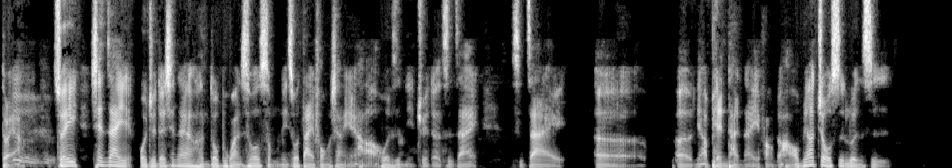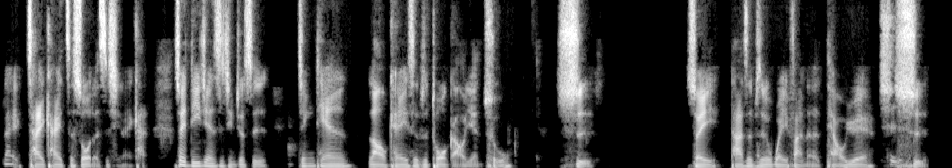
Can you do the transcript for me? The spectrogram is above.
对啊，嗯嗯嗯，所以现在我觉得现在很多不管说什么，你说带风向也好，或者是你觉得是在是在呃呃你要偏袒哪一方都好，我们要就事论事来拆开这所有的事情来看。所以第一件事情就是今天老 K 是不是脱稿演出？是，所以他是不是违反了条约？是是。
